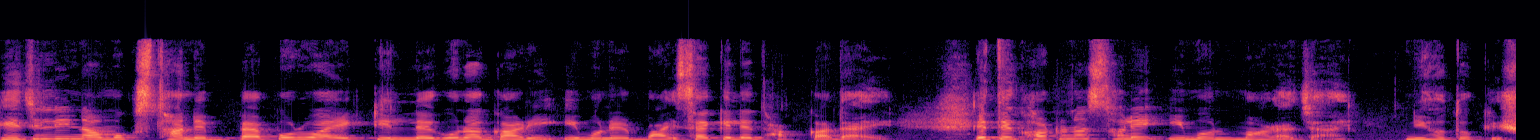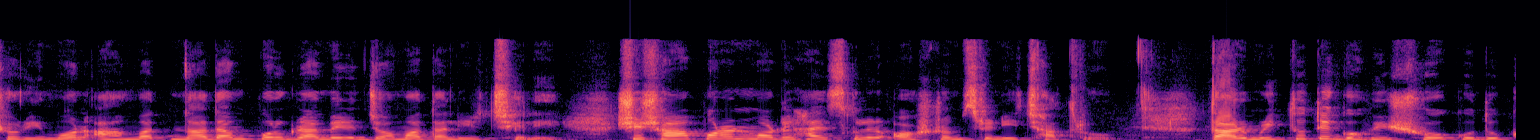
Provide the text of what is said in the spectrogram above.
হিজলি নামক স্থানে বেপরোয়া একটি লেগুনা গাড়ি ইমনের বাইসাইকেলে ধাক্কা দেয়। এতে ঘটনাস্থলে ইমন মারা যায়। নিহত কিশোর ইমন আহমদ নাদামপুর গ্রামের জমাত আলীর ছেলে। সে শাহপরান মডেল হাই স্কুলের অষ্টম শ্রেণির ছাত্র। তার মৃত্যুতে গভীর শোক ও দুঃখ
